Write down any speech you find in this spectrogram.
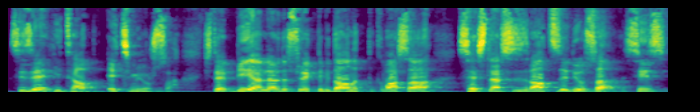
size hitap etmiyorsa, işte bir yerlerde sürekli bir dağınıklık varsa, sesler sizi rahatsız ediyorsa siz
